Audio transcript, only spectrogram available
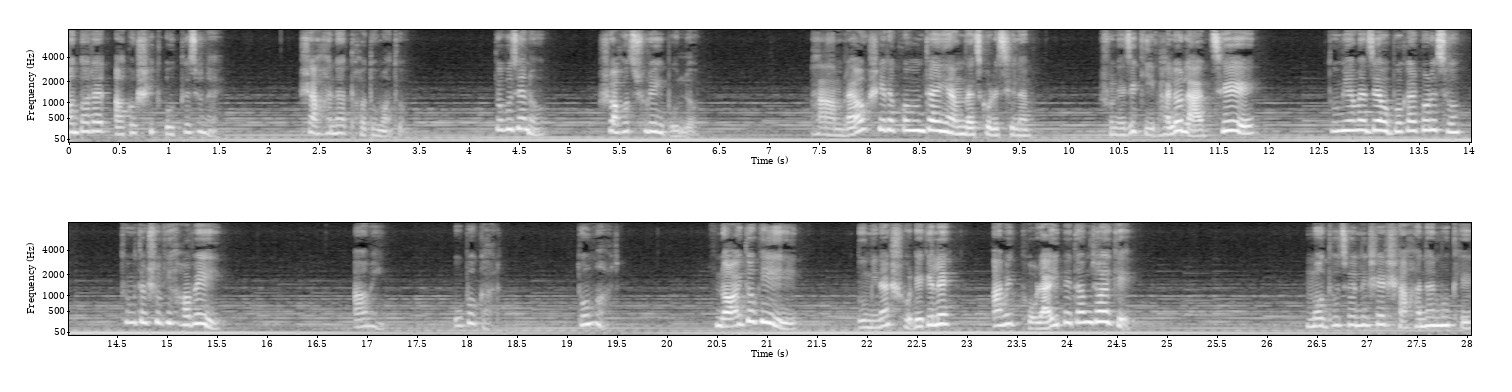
অন্তরের আকস্মিক উত্তেজনায় শাহানা থতমত তবু যেন সহজ সুরেই বলল, আমরাও সেরকমটাই আন্দাজ করেছিলাম। শুনে যে কি ভালো লাগছে? তুমি আমার যা উপকার করেছ, তুমি তো সুখী হবেই। আমি উপকার? তোমার? নয়তো কি, তুমি না সরে গেলে আমি থোড়াই পেতাম জয়কে? মধ্য চল্লিশের সাহানার মুখে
